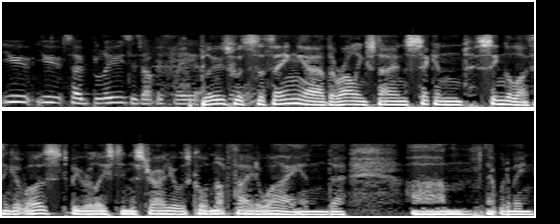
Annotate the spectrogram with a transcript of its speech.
You, you, so blues is obviously blues was the thing. Uh, the Rolling Stones' second single, I think it was, to be released in Australia was called "Not Fade Away," and uh, um, that would have been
